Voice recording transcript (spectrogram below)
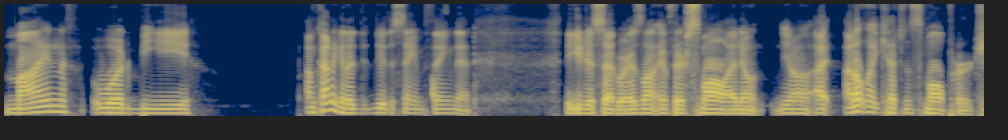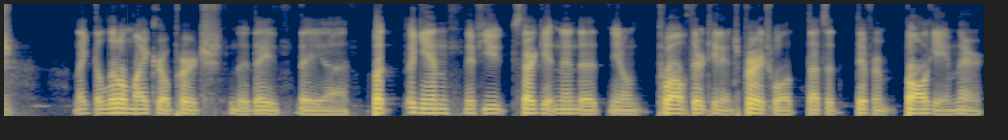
Mine would be I'm kind of gonna do the same thing that that you just said. Where as long if they're small, I don't you know I I don't like catching small perch, like the little micro perch. They they, they uh. But again, if you start getting into you know 12, 13 inch perch, well, that's a different ball game there.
